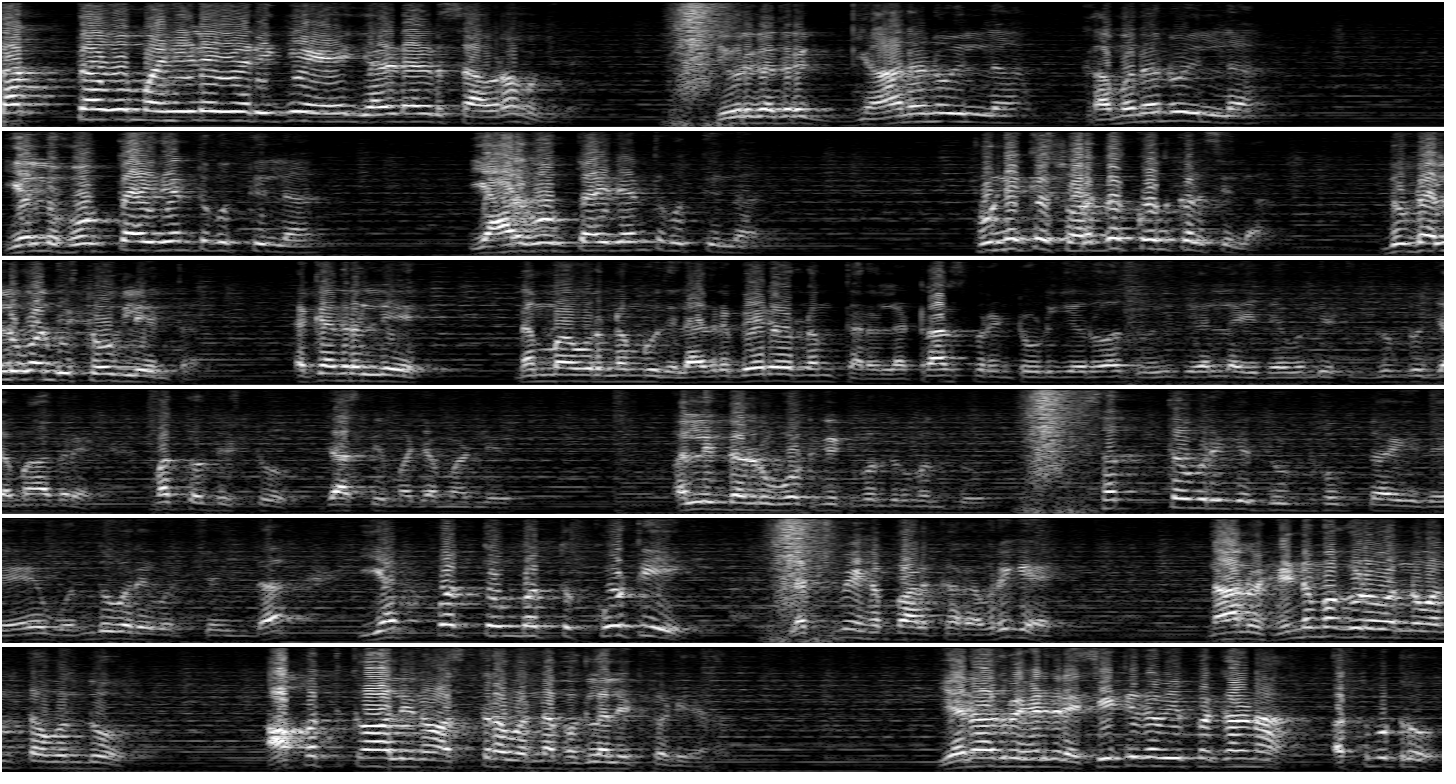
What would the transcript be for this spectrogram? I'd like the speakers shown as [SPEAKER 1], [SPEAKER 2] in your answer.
[SPEAKER 1] ಸತ್ತವ ಮಹಿಳೆಯರಿಗೆ ಎರಡೆರಡು ಸಾವಿರ ಹೋಗಿದೆ. ಇವ್ರಿಗದ್ರ ಜ್ಞಾನನೂ ಇಲ್ಲ, ಗಮನನೂ ಇಲ್ಲ. ಎಲ್ಲಿ ಹೋಗ್ತಾ ಇದೆ ಅಂತ ಗೊತ್ತಿಲ್ಲ. ಯಾರಿಗ ಹೋಗ್ತಾ ಇದೆ ಅಂತ ಗೊತ್ತಿಲ್ಲ. ಪುಣ್ಯಕ್ಕೆ ಸ್ವರ್ಗಕ್ಕೊಂದು ಕಳಿಸಿಲ್ಲ. ದುಡ್ಡು ಅಲ್ಲಿಗೊಂದಿಷ್ಟು ಹೋಗ್ಲಿ ಅಂತ. ಯಾಕಂದ್ರೆ ಅಲ್ಲಿ ನಮ್ಮವ್ರು ನಂಬುದಿಲ್ಲ, ಆದರೆ ಬೇರೆಯವ್ರು ನಂಬ್ತಾರಲ್ಲ. ಟ್ರಾನ್ಸ್ಪರೆಂಟ್ ಹುಡುಗಿಯರು, ಅದು ಇದು ಎಲ್ಲ ಇದೆ. ಒಂದಿಷ್ಟು ದುಡ್ಡು ಜಮಾ ಆದರೆ ಮತ್ತೊಂದಿಷ್ಟು ಜಾಸ್ತಿ ಮಜಾ ಮಾಡಲಿ. ಅಲ್ಲಿಂದಾದ್ರೂ ಓಟ್ ಗಿಟ್ ಬಂದ್ರು ಬಂತು. ಸತ್ತವರಿಗೆ ದುಡ್ಡು ಹೋಗ್ತಾ ಇದೆ ಒಂದೂವರೆ ವರ್ಷದಿಂದ ಎಪ್ಪತ್ತೊಂಬತ್ತು ಕೋಟಿ ಲಕ್ಷ್ಮೀ ಹೆಬ್ಬಾಳ್ಕರ್ ಅವರಿಗೆ. ನಾನು ಹೆಣ್ಣುಮಗಳು ಅನ್ನುವಂಥ ಒಂದು ಆಪತ್ಕಾಲೀನ ಅಸ್ತ್ರವನ್ನ ಬಗಲಲ್ಲಿಟ್ಕೊಂಡಿದ್ದಾನೆ. ಏನಾದರೂ ಹೇಳಿದ್ರೆ ಸಿ ಟಿ ರವಿ ಪ್ರಕರಣ ಹತ್ಬಿಟ್ರು.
